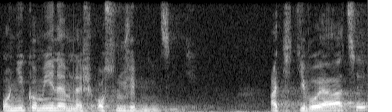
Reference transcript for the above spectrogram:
o nikom jiném než o služebnících. Ať ti vojáci,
